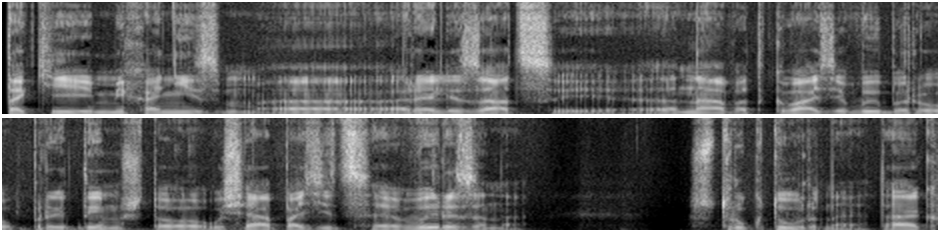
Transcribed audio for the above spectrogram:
такі механізм рэалізацыі нават квази выбараў пры тым што ўся апозіцыя выразана структурная так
